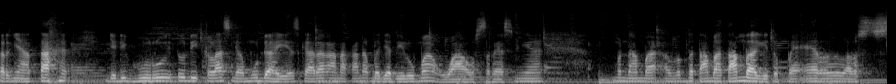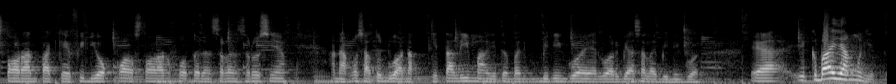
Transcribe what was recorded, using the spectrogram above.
Ternyata jadi guru itu di kelas nggak mudah ya. Sekarang anak-anak belajar di rumah wow stresnya menambah bertambah-tambah gitu PR harus setoran pakai video call setoran foto dan seterusnya anakku satu dua anak kita lima gitu bini gue ya luar biasa lah bini gue ya, ya kebayang begitu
